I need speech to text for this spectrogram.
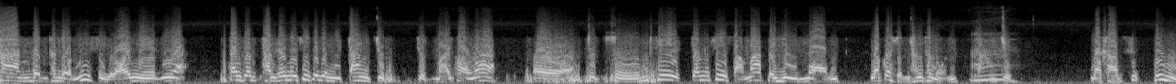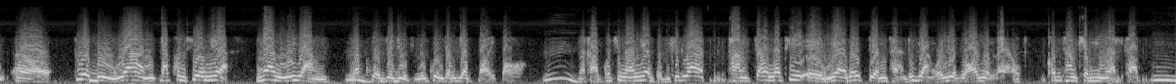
ทางบนถนนนี่ 400 เมตรเนี่ยทางทางเจ้าหน้าที่ก็จะมีตั้งจุดจุดหมายความว่าเออจุดสูงที่เจ้าหน้าที่สามารถไปยืนมอง แล้วก็เห็นทั้งถนนสามจุดนะครับ ซึ่งเเพื่อดูว่านักท่องเที่ยวเนี่ยแน่นหรือยังและควรจะหยุดหรือควรจะยังปล่อยต่ออืมนะครับเพราะฉะนั้นเนี่ยผมคิดว่าทางเจ้าหน้าที่เองเนี่ยได้เตรียมแผนทุกอย่างไว้เรียบร้อยหมดแล้ว ค่อนข้างเข้มงวดครับอืม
